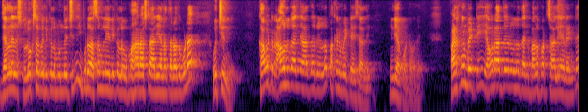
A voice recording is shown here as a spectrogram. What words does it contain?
జనరల్ ఎలక్షన్ లోక్సభ ఎన్నికల ముందు వచ్చింది ఇప్పుడు అసెంబ్లీ ఎన్నికలు మహారాష్ట్ర హర్యానా తర్వాత కూడా వచ్చింది. కాబట్టి రాహుల్ గాంధీ ఆధ్వర్యంలో పక్కన పెట్టేసాలి ఇండియా కూటమిని. పక్కన పెట్టి ఎవరి ఆధ్వర్యంలో దాన్ని బలపరచాలి అని అంటే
